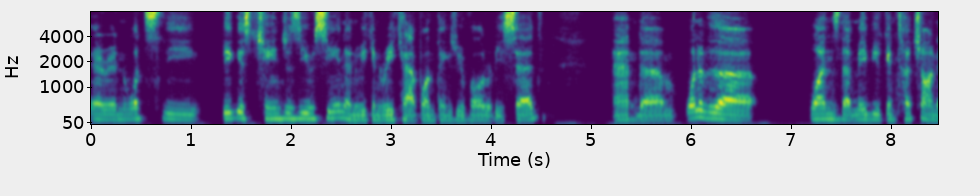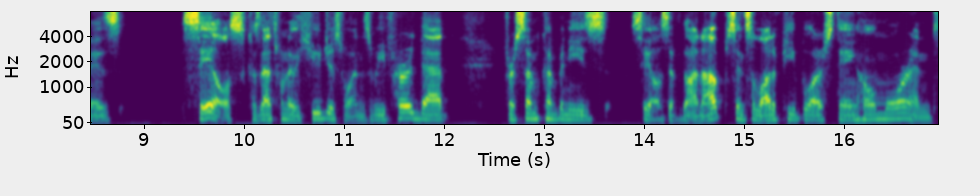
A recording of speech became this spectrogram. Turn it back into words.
Aaron, what's the biggest changes you've seen? And we can recap on things we've already said. And um, one of the ones that maybe you can touch on is sales because that's one of the hugest ones. We've heard that for some companies sales have gone up since a lot of people are staying home more and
